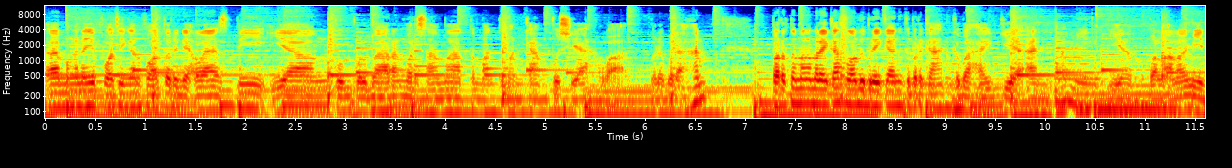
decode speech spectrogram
uh, mengenai postingan foto di Lesti yang kumpul bareng bersama teman-teman kampus ya. Wah, mudah-mudahan pertemuan mereka selalu diberikan keberkahan, kebahagiaan. Amin. Ya Alamin.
